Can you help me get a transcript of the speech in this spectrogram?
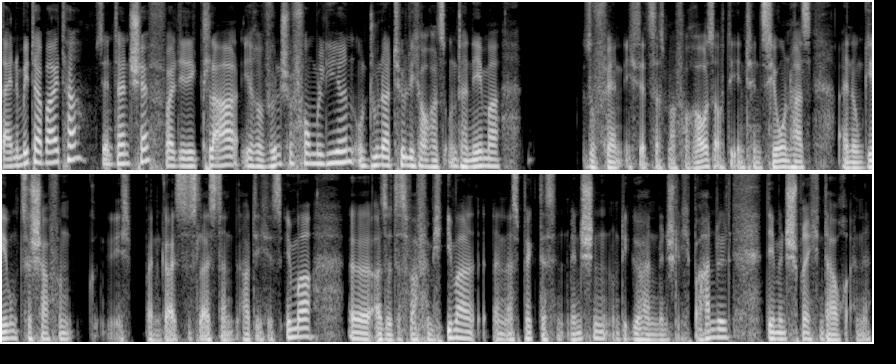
Deine Mitarbeiter sind dein Chef, weil die klar ihre Wünsche formulieren und du natürlich auch als Unternehmer sofern ich setze das mal voraus, auch die Intention hast, eine Umgebung zu schaffen. Ich, bei den Geistesleistern hatte ich es immer. Äh, also das war für mich immer ein Aspekt, das sind Menschen und die gehören menschlich behandelt. Dementsprechend auch eine,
